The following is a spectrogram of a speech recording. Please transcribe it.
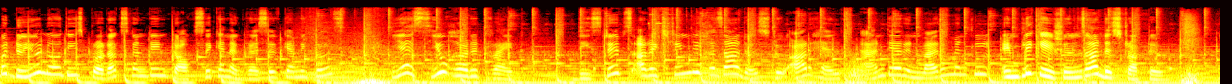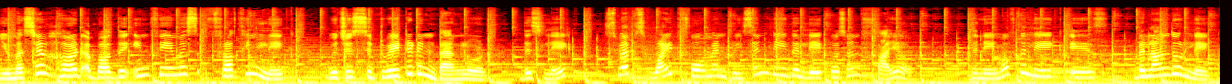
But do you know these products contain toxic and aggressive chemicals? Yes, you heard it right. These tips are extremely hazardous to our health and their environmental implications are destructive. You must have heard about the infamous frothing lake which is situated in Bangalore. This lake sweeps white foam and recently the lake was on fire. The name of the lake is Bellandur Lake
